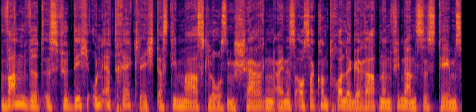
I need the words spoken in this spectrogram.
Wann wird es für dich unerträglich, dass die maßlosen Schergen eines außer Kontrolle geratenen Finanzsystems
